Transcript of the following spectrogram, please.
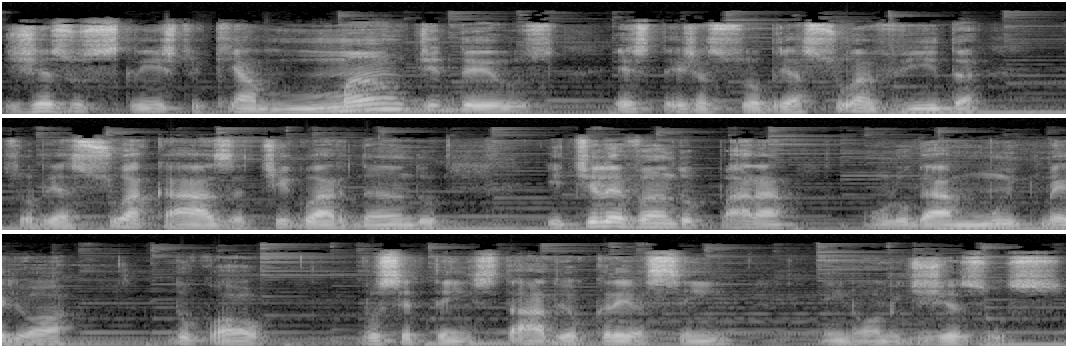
Jesus Cristo e que a mão de Deus esteja sobre a sua vida, sobre a sua casa, te guardando e te levando para um lugar muito melhor do qual você tem estado, eu creio assim, em nome de Jesus.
